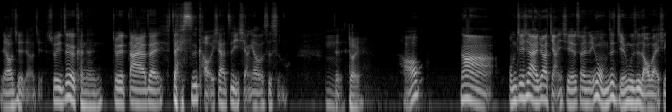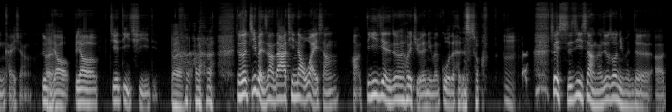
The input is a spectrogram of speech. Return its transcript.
了解了解，所以这个可能就是大家再再思考一下自己想要的是什么。嗯，对对。好，那我们接下来就要讲一些算是，因为我们这节目是老百姓开箱，就比较比较接地气一点。对，就是说基本上大家听到外商啊，第一件就是会觉得你们过得很爽。嗯，所以实际上呢，就是说你们的呃，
